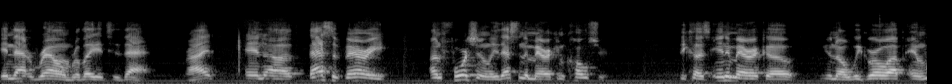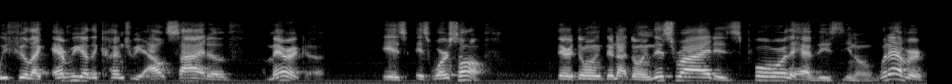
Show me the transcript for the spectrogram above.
in that realm related to that, right? And uh, that's a very, unfortunately, that's an American culture because in America, you know, we grow up and we feel like every other country outside of America is is worse off. They're doing they're not doing this right, is poor, they have these, you know, whatever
